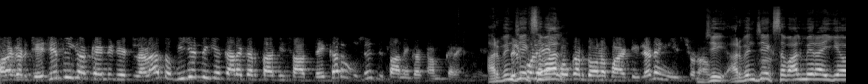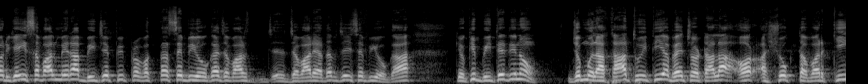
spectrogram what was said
और अगर जेजेपी का कैंडिडेट लड़ा तो बीजेपी के कार्यकर्ता भी साथ देकर उसे जिताने का काम करेंगे। अरविंद जी एक सवाल होकर दोनों पार्टी लड़ेंगी इस चुनाव जी अरविंद जी एक सवाल मेरा ये और यही सवाल मेरा बीजेपी प्रवक्ता से भी होगा जवाहर जवाहर यादव जी से भी होगा क्योंकि बीते दिनों जो मुलाकात हुई थी अभय चौटाला और अशोक तंवर की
